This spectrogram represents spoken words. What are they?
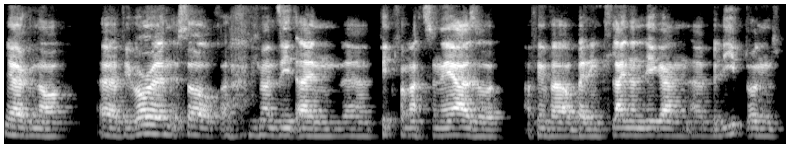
Ja, genau. Äh, Vivorion ist auch, wie man sieht, ein äh, Pick vom Aktionär, also auf jeden Fall auch bei den Kleinanlegern äh, beliebt und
